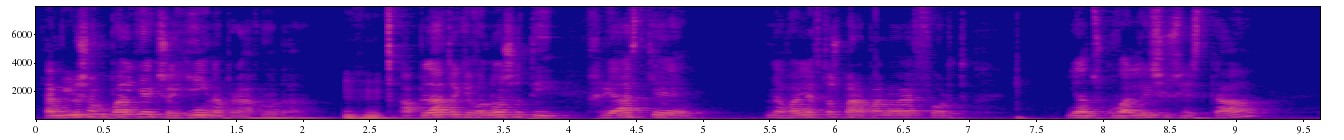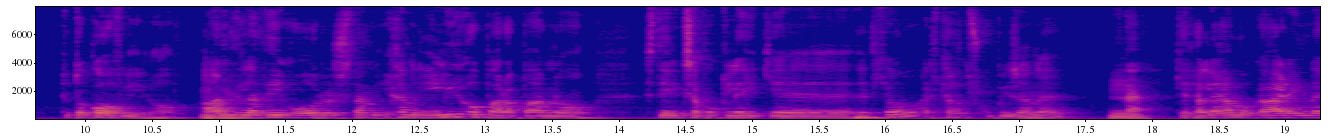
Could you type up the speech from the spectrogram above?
Θα μιλούσαμε πάλι για εξωγήινα πράγματα. Απλά το γεγονός ότι χρειάστηκε να βάλει αυτός παραπάνω effort για να τους κουβαλήσει ουσιαστικά, του το κόβει λίγο. Αν δηλαδή οι Warriors ήταν, είχαν λίγο παραπάνω στήριξη από Klay και τέτοιο, αρχικά θα τους σκουπίζανε Ναι. και θα λέγαμε ο Κάρι είναι,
